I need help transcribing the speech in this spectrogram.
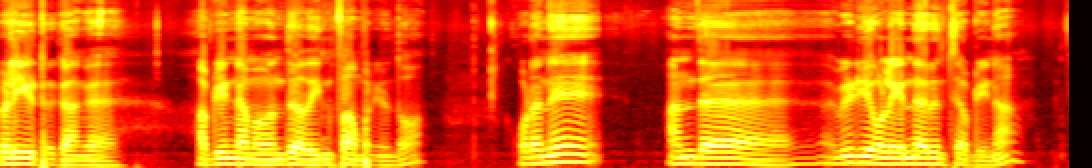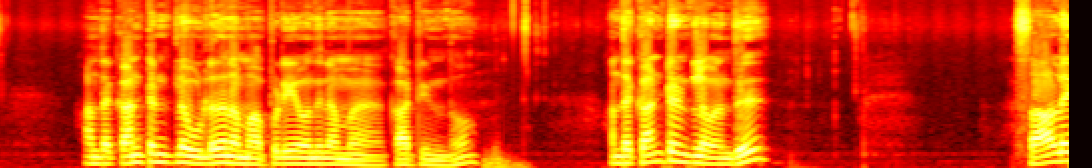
வெளியிட்டிருக்காங்க அப்படின்னு நம்ம வந்து அதை இன்ஃபார்ம் பண்ணியிருந்தோம். உடனே அந்த வீடியோவில் என்ன இருந்துச்சு அப்படின்னா அந்த கண்டென்ட்டில் உள்ளதை நம்ம அப்படியே வந்து நம்ம காட்டியிருந்தோம். அந்த கண்டென்ட்டில் வந்து சாலை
